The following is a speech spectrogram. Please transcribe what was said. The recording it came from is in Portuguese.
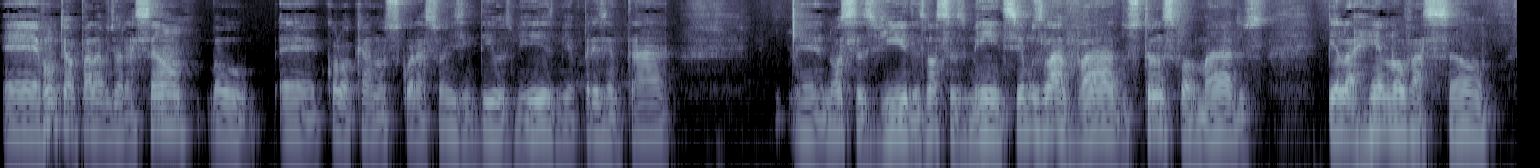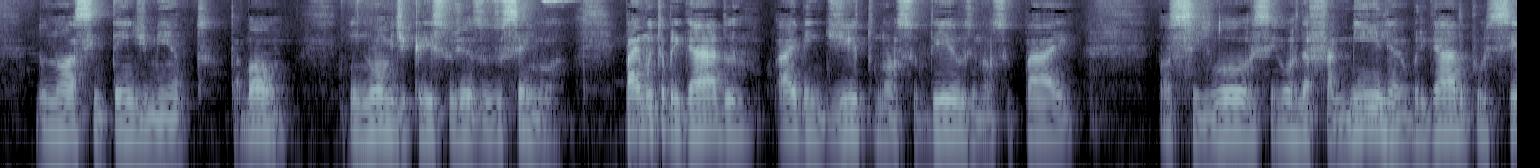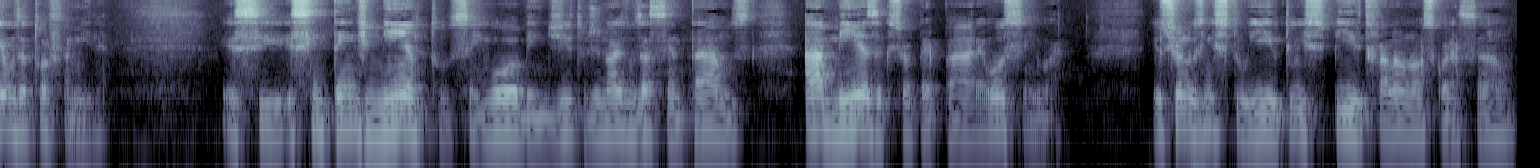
É, vamos ter uma palavra de oração, vamos é, colocar nossos corações em Deus mesmo e apresentar é, nossas vidas, nossas mentes, sermos lavados, transformados pela renovação do nosso entendimento, tá bom? Em nome de Cristo Jesus, o Senhor. Pai, muito obrigado, Pai bendito, nosso Deus e nosso Pai, nosso Senhor, Senhor da família, obrigado por sermos a tua família. Esse, esse entendimento, Senhor bendito, de nós nos assentarmos à mesa que o Senhor prepara, ô Senhor, e o Senhor nos instruir, o teu Espírito falar no nosso coração,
